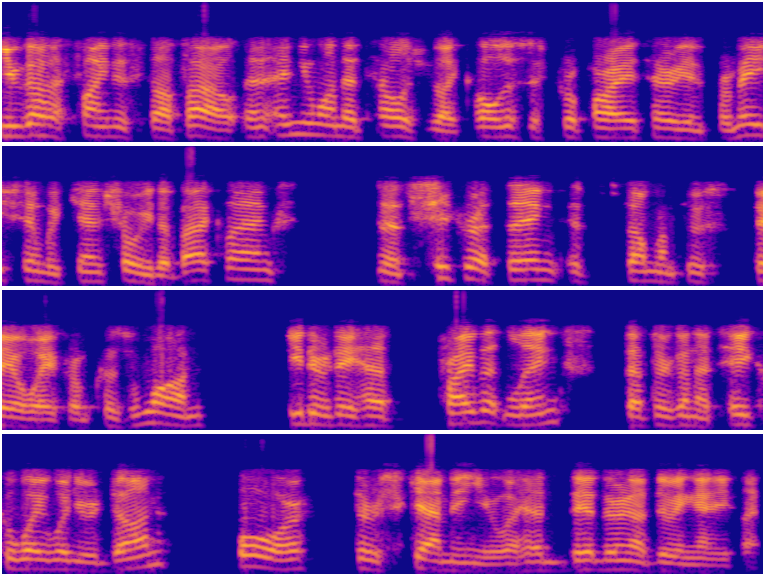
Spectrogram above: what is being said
you got to find this stuff out. And anyone that tells you like, oh, this is proprietary information, we can't show you the backlinks, that secret thing, it's someone to stay away from. Because one, either they have private links that they're going to take away when you're done, or they're scamming you they're not doing anything.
